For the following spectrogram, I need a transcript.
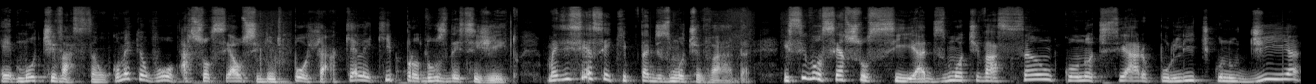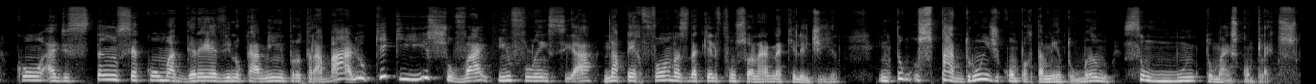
É motivação. Como é que eu vou associar o seguinte? Poxa, aquela equipe produz desse jeito, Mas e se essa equipe está desmotivada? E se você associa a desmotivação com o noticiário político no dia, com a distância, com uma greve no caminho para o trabalho, o que que isso vai influenciar na performance daquele funcionário naquele dia? Então, os padrões de comportamento humano são muito mais complexos.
